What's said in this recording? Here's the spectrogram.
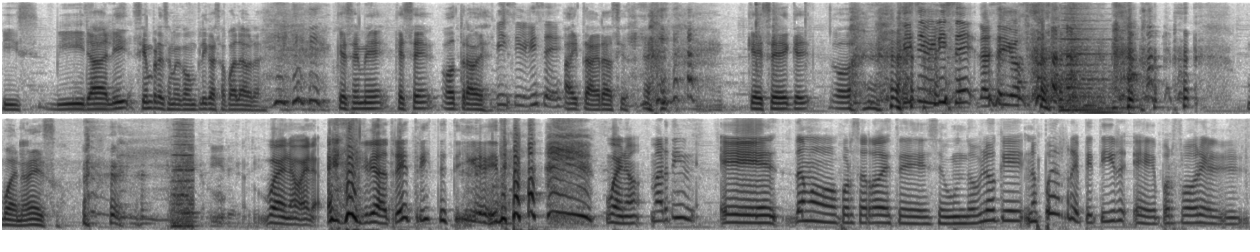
vis- viralice, siempre se me complica esa palabra, que se me, que se, otra vez, Visibilice. ahí está, gracias, que se, que, oh, Visibilice, dale seguimos. bueno, eso. Bueno, bueno. Criado tres tristes tigres. bueno, Martín, eh, damos por cerrado este segundo bloque. ¿Nos puedes repetir, eh, por favor, el,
